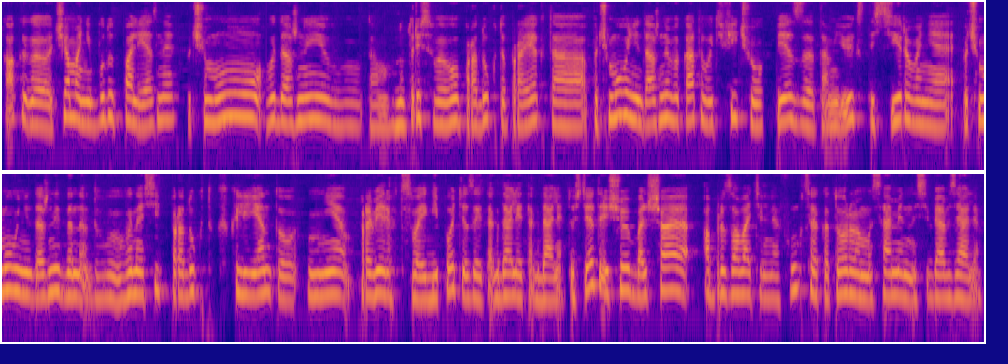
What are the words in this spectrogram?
как, э, чем они будут полезны, почему вы должны там, внутри своего продукта, проекта, почему вы не должны выкатывать фичу без там, UX-тестирования, почему вы не должны выносить продукт к клиенту, не проверив свои гипотезы и так далее, и так далее. То есть это еще и большая образовательная функция, которую мы сами на себя взяли.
